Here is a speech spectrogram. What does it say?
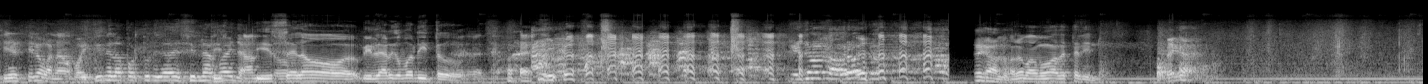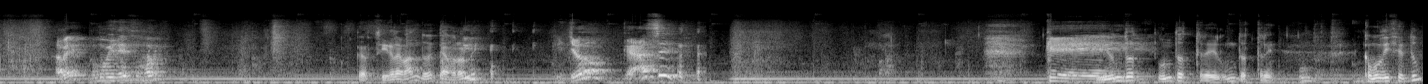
Tiene el cielo ganado. Hoy tiene la oportunidad de decirle algo a ella. Díselo, dile algo bonito. ¡Que yo, cabrón! Regalo. Bueno, vamos a despedirnos. Venga. A ver, ¿cómo viene eso, Javi? Que estoy grabando, ¿eh, cabrones? ¿Y yo? ¿Qué hace? que... Y un, dos, un, dos, tres, un, dos, tres. ¿Cómo dices tú?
